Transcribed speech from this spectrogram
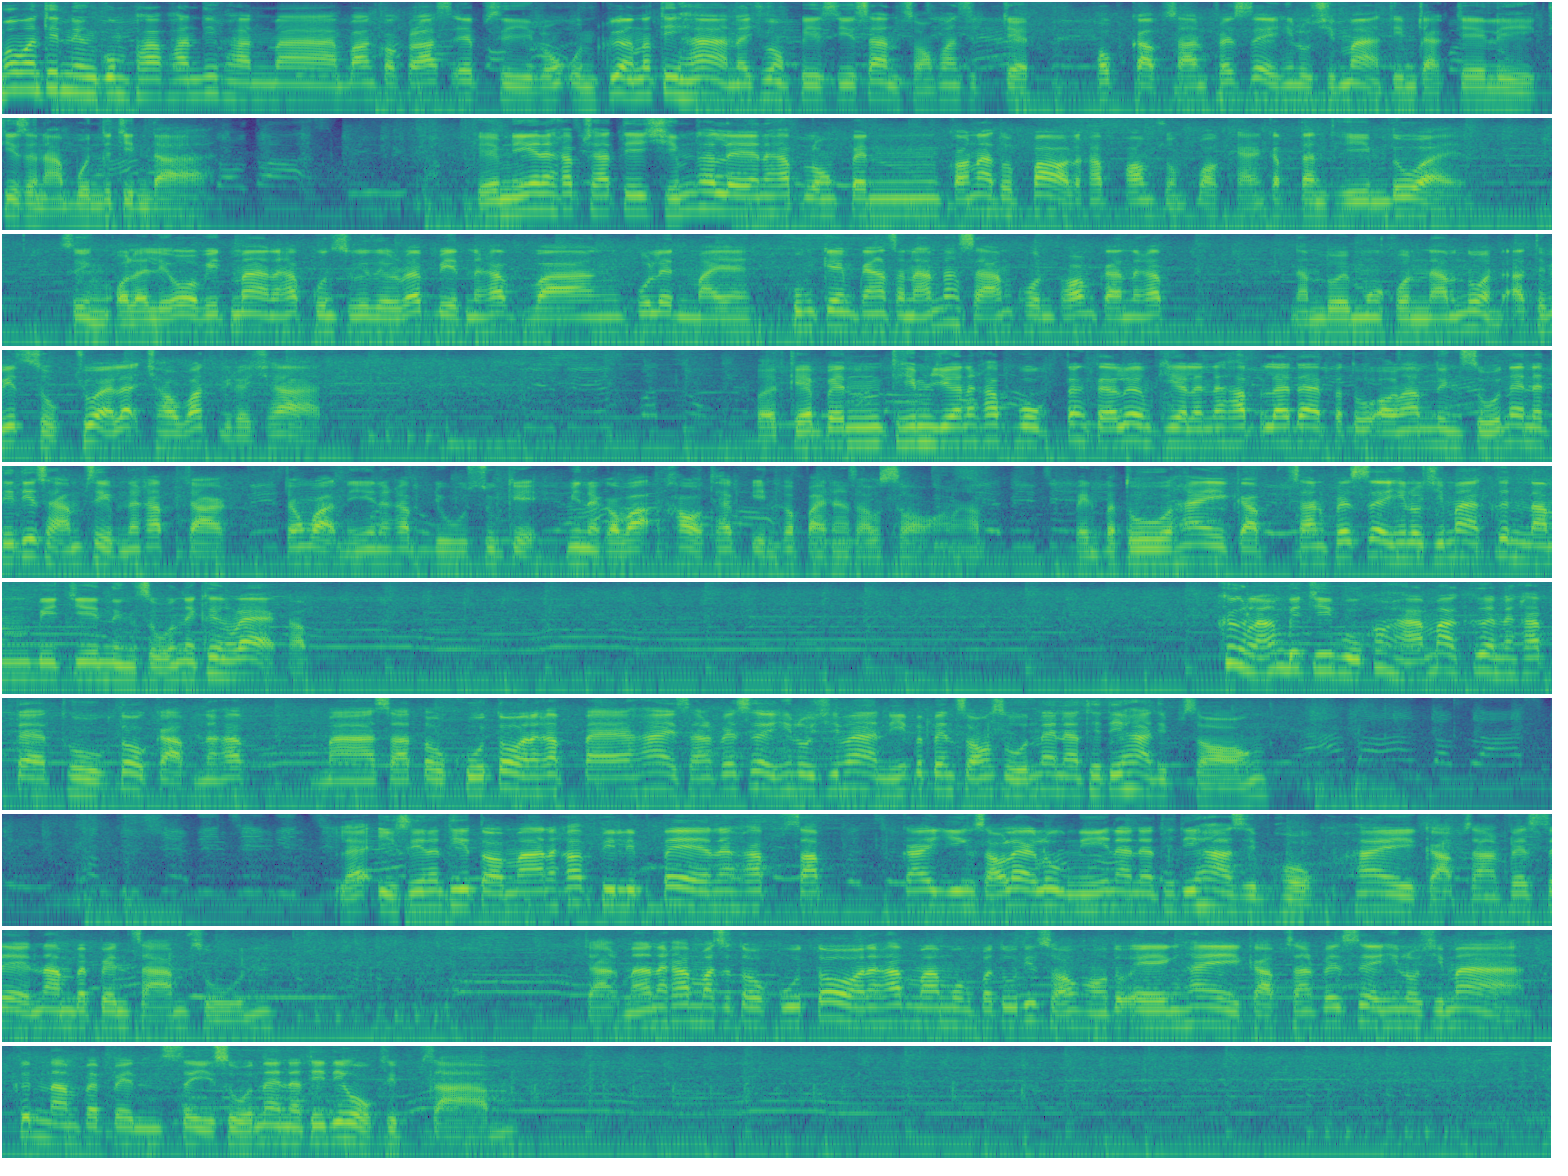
เมื่อวันที่ 1 กุมภาพันธ์ที่ผ่านมา บางกอกกราส FC ลงอุ่นเครื่องนัดที่ 5 ในช่วงปีซีซั่น 2017 พบกับซานเฟรเซ่ฮิโรชิมาทีมจากเจลีกที่สนามบุญจินดา เกมนี้นะครับชาตรีชิมทะเลนะครับลงเป็นกองหน้าตัวเป้านะครับพร้อมสวมปลอกแขนกับตันทีมด้วย ซึ่งโอเลริโอวิทมานะครับกุนซือเดอะแรบบิทนะครับวางผู้เล่นใหม่ คุมเกมกลางสนามทั้ง 3 คนพร้อมกันนะครับนำโดยมงคลน้ำนวลอัธวิทย์สุขช่วยและชาววัดวิรชาติ เปิดเกมเป็นทีมเยือนนะครับบุกตั้งแต่เริ่มเคลียร์เลยนะครับและได้ประตูออกนำ1-0 ในนาทีที่ 30 นะครับจากจังหวะนี้นะครับยูสุเกะมินากาวะเข้าแท็บอินเข้าไปทางเสาสองนะครับเป็นประตูให้กับซานเฟรเซ่ฮิโรชิมาขึ้นนำ BG 1-0 ในครึ่งแรกครับครึ่งหลัง BG บุกเข้าหามากขึ้นนะครับแต่ถูกโต้กลับนะครับมาซาโตคูโตะนะครับแปลให้ซานเฟรเซ่ฮิโรชิมาหนีไปเป็น 2-0 ในนาทีที่ 52 และอีก4นาทีต่อมานะครับฟิลิปเป้นะครับซับใกล้ยิงเสาแรกลูกนี้ในนาทีที่ 56 ให้กับซานเฟรเซ่นำไปเป็น 3-0 จากนั้นนะครับมาซาโตคูโตะนะครับมามงประตูที่ 2 ของตัวเองให้กับซานเฟรเซ่ฮิโรชิมาขึ้นนำไปเป็น 4-0 ในนาทีที่ 63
